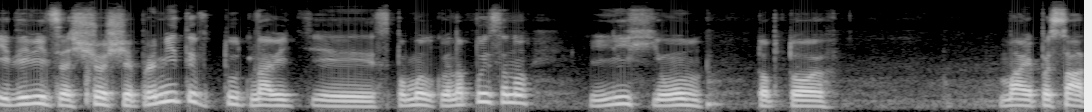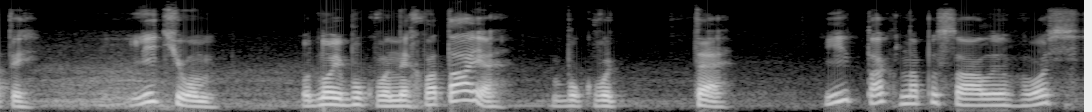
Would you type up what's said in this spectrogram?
І дивіться, що ще примітив. Тут навіть е, з помилкою написано ліхіум. Тобто має писати літіум. Одної букви не вистачає, букви Т. І так написали. Ось,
